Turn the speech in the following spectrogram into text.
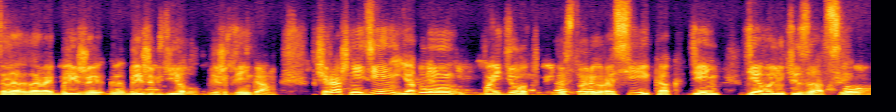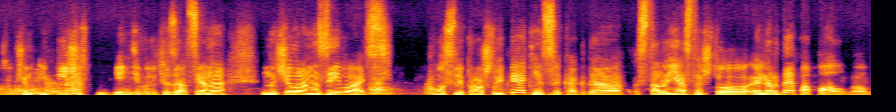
давай, давай ближе, ближе к делу, ближе к деньгам. Вчерашний день, я думаю, войдет в историю России как день девалютизации девалютизации, причем эпический день девалютизации, она начала назревать после прошлой пятницы, когда стало ясно, что НРД попал в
